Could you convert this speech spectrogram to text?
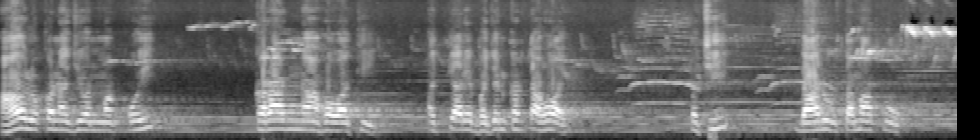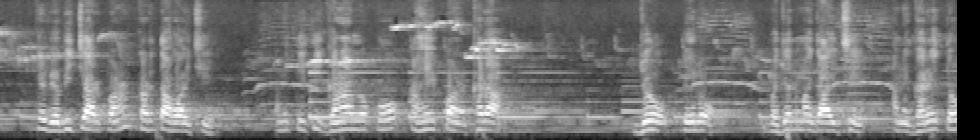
આવા લોકોના જીવનમાં કોઈ કરાર ના હોવાથી અત્યારે ભજન કરતા હોય, પછી દારૂ, તમાકુ કે વ્યભિચાર પણ કરતા હોય છે. અને તેથી ઘણા લોકો અહીં પણ ખરા જો પેલો ભજનમાં જાય છે અને ઘરે તો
